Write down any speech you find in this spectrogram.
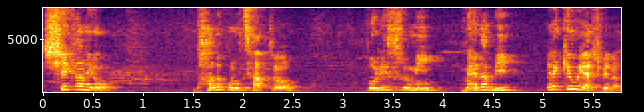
সেখানেও ভালো কোনো ছাত্র, পরিশ্রমী, মেধাবী, এরা কেউই আসবে না।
